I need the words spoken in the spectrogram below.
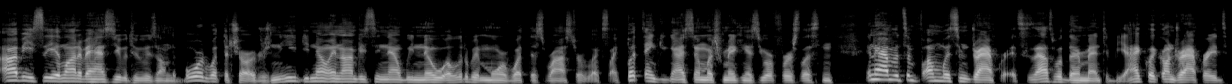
obviously a lot of it has to do with who is on the board, what the Chargers need, you know, and obviously now we know a little bit more of what this roster looks like. But thank you guys so much for making us your first listen and having some fun with some draft grades because that's what they're meant to be. I click on draft grades.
